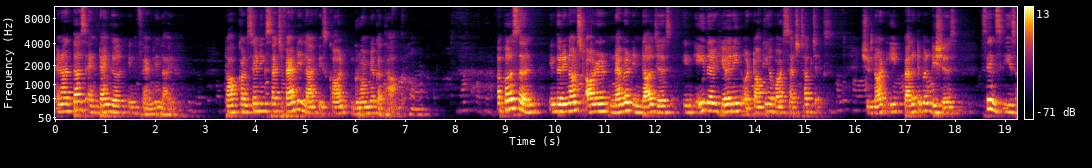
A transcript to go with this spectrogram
and are thus entangled in family life. Talk concerning such family life is called Gramya Katha. A person in the renounced order never indulges in either hearing or talking about such subjects, should not eat palatable dishes, since he is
